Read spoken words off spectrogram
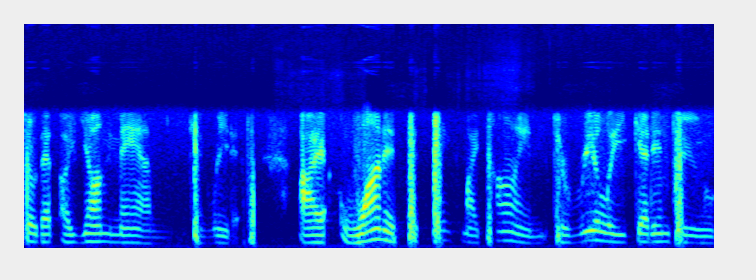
so that a young man can read it. I wanted to take my time to really get into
